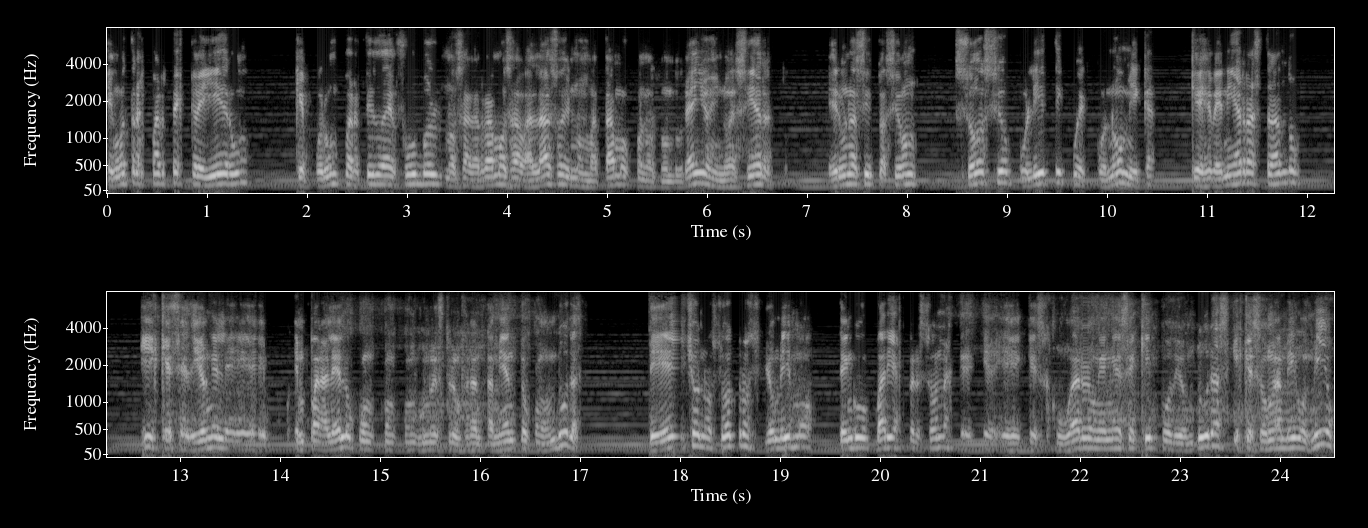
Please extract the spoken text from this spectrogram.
En otras partes creyeron que por un partido de fútbol nos agarramos a balazos y nos matamos con los hondureños y no es cierto. Era una situación sociopolítico-económica que venía arrastrando y que se dio en, el, eh, en paralelo con, con, con nuestro enfrentamiento con Honduras. De hecho, nosotros, yo mismo tengo varias personas que, que, eh, que, jugaron en ese equipo de Honduras y que son amigos míos.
